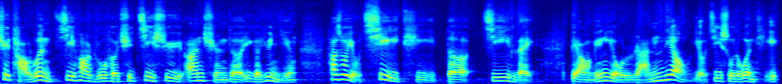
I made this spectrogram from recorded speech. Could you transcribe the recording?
去讨论计划如何去继续安全的一个运营。他说有气体的积累，表明有燃料有技术的问题。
